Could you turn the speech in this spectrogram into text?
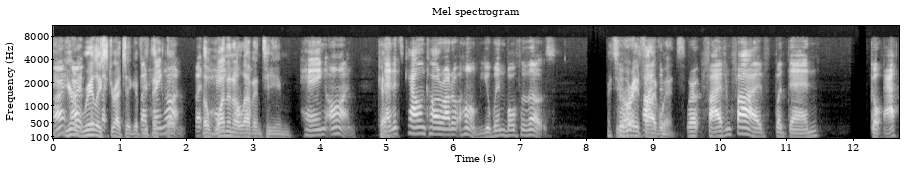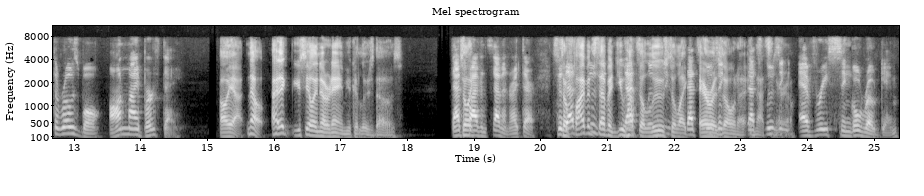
right, you're right, really but- stretching if you think hang the, on. The hang one and on. eleven team. Hang on. Okay, Then it's Cal and Colorado at home. You win both of those. so so we're at five five and- wins. We're at five and five, but then go at the Rose Bowl on my birthday. Oh yeah, no, I think UCLA Notre Dame you could lose those. That's So, like- five and seven right there. So, So, five and losing- seven, you have to lose to like that's losing- Arizona in That's that losing scenario. every single road game.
